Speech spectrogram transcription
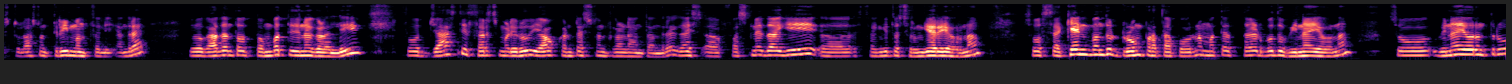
ಎಷ್ಟು ಲಾಸ್ಟ್ ಒಂದು ತ್ರೀ ಮಂತ್ಸಲ್ಲಿ ಅಂದರೆ ಇವಾಗ ಆದಂಥ ತೊಂಬತ್ತು ದಿನಗಳಲ್ಲಿ ಸೊ ಜಾಸ್ತಿ ಸರ್ಚ್ ಮಾಡಿರೋದು ಯಾವ ಕಂಟೆಸ್ಟೆಂಟ್ಗಳನ್ನ ಅಂತಂದರೆ ಗೈಸ್ ಫಸ್ಟ್ನೇದಾಗಿ ಸಂಗೀತ ಶೃಂಗೇರಿ ಅವ್ರನ್ನ ಸೊ ಸೆಕೆಂಡ್ ಬಂದು ಡ್ರೋಮ್ ಪ್ರತಾಪ್ ಅವ್ರನ್ನ, ಮತ್ತು ತರ್ಡ್ ಬಂದು ವಿನಯ್ ಅವ್ರನ್ನ. ಸೊ ವಿನಯ್ ಅವರಂತರೂ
